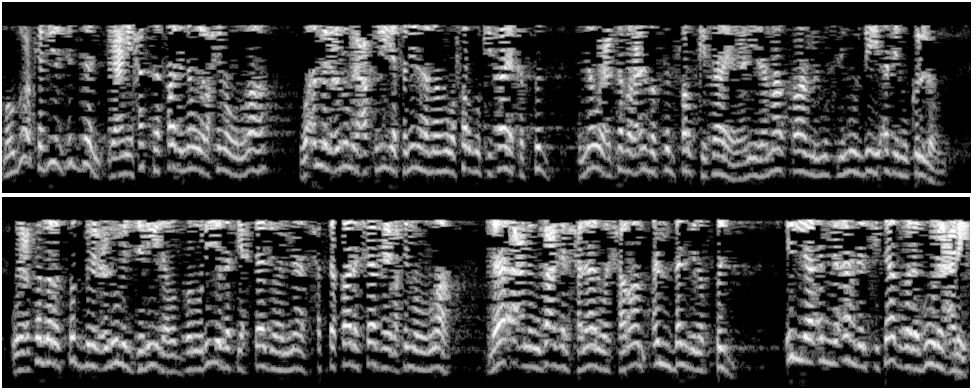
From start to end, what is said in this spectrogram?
موضوع كبير جدا. يعني حتى قال النووي رحمه الله وأما العلوم العقلية فمنها ما هو فرض كفاية كالطب. إنه يعتبر علم الطب فرض كفاية. يعني إذا ما قام المسلمون به أثموا كلهم. ويعتبر الطب من العلوم الجليلة والضرورية التي يحتاجها الناس. حتى قال الشافعي رحمه الله لا أعلم بعد الحلال والحرام أنبل من الطب إلا أن أهل الكتاب غلبونا عليه.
